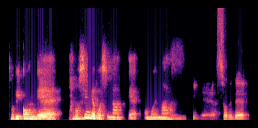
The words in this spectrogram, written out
飛び込んで、楽しんでほしいなって思います。いいね。それで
